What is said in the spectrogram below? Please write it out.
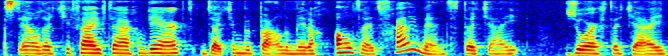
stel dat je vijf dagen werkt, dat je een bepaalde middag altijd vrij bent. Dat jij zorgt dat jij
